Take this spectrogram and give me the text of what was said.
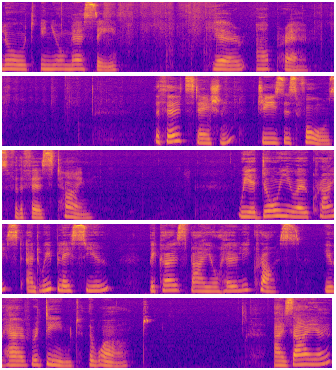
Lord, in your mercy, hear our prayer. The third station Jesus falls for the first time. We adore you, O Christ, and we bless you, because by your holy cross you have redeemed the world. Isaiah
